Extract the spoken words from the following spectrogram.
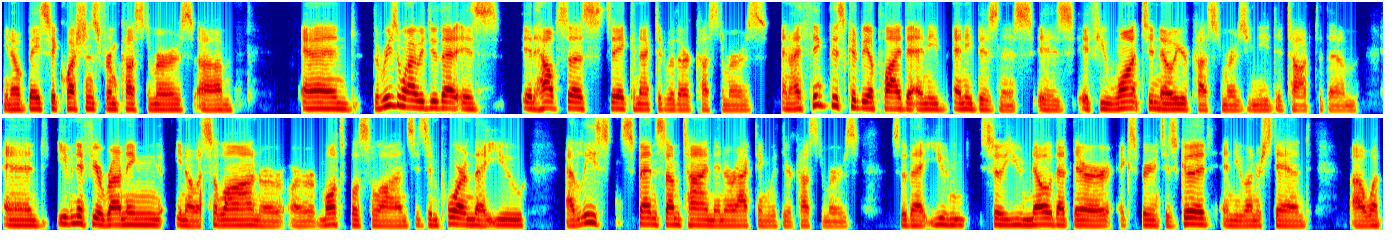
you know basic questions from customers. Um, and the reason why we do that is it helps us stay connected with our customers and i think this could be applied to any any business is if you want to know your customers you need to talk to them. And even if you're running you know a salon or or multiple salons it's important that you at least spend some time interacting with your customers so that you so you know that their experience is good and you understand uh, what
